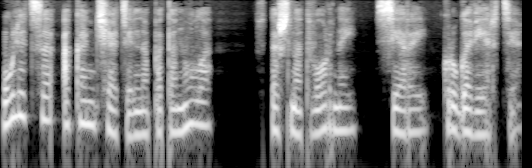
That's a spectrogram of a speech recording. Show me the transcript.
улица окончательно потонула в тошнотворной серой круговерти.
